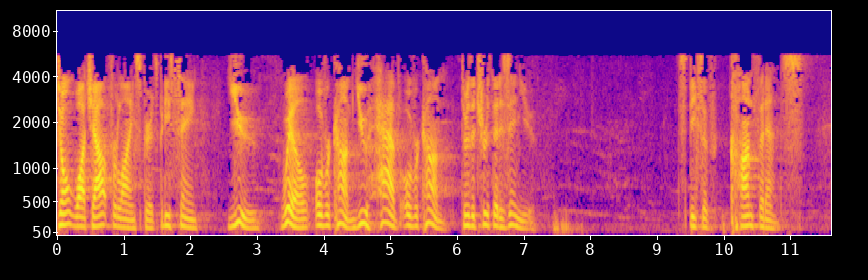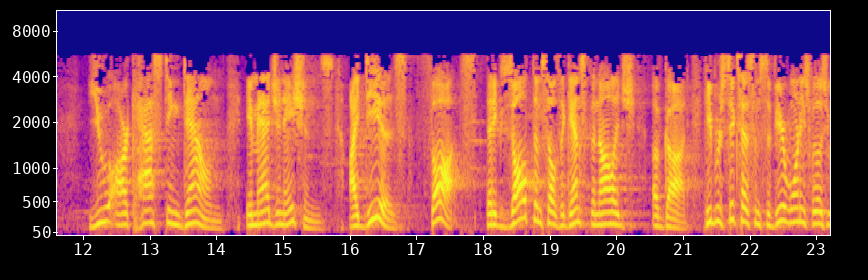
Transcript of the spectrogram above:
don't watch out for lying spirits, but he's saying you will overcome. You have overcome through the truth that is in you. It speaks of confidence. You are casting down imaginations, ideas, thoughts that exalt themselves against the knowledge of God. Hebrews 6 has some severe warnings for those who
